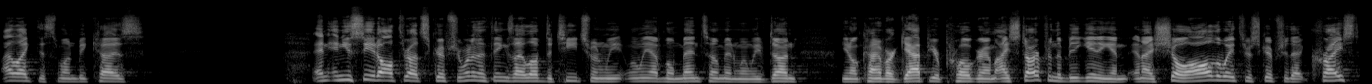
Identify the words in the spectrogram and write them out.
I like this one because, and, and you see it all throughout Scripture. One of the things I love to teach when we, when we have momentum and when we've done, you know, kind of our gap year program, I start from the beginning and, and I show all the way through Scripture that Christ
